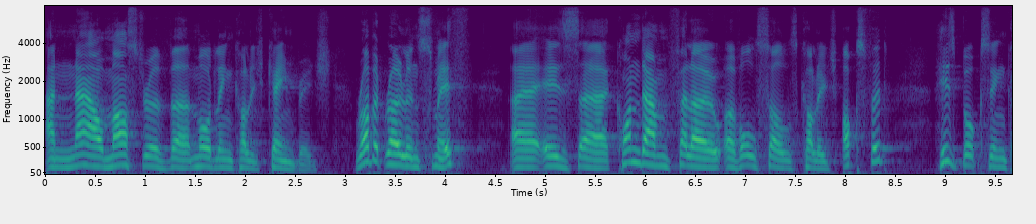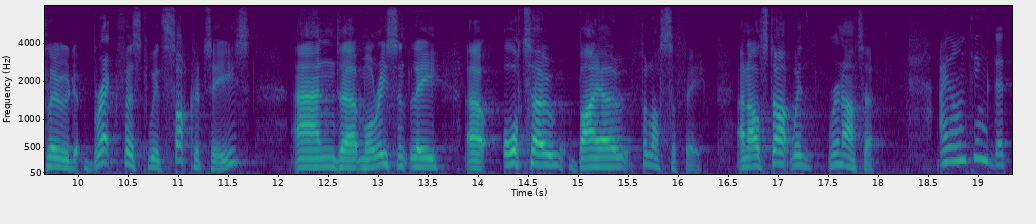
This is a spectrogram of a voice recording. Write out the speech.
and now Master of uh, Magdalene College, Cambridge. Robert Rowland Smith uh, is uh, Quondam Fellow of All Souls College, Oxford. His books include Breakfast with Socrates and, uh, more recently, uh, Autobiophilosophy. And I'll start with Renata. I don't think that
